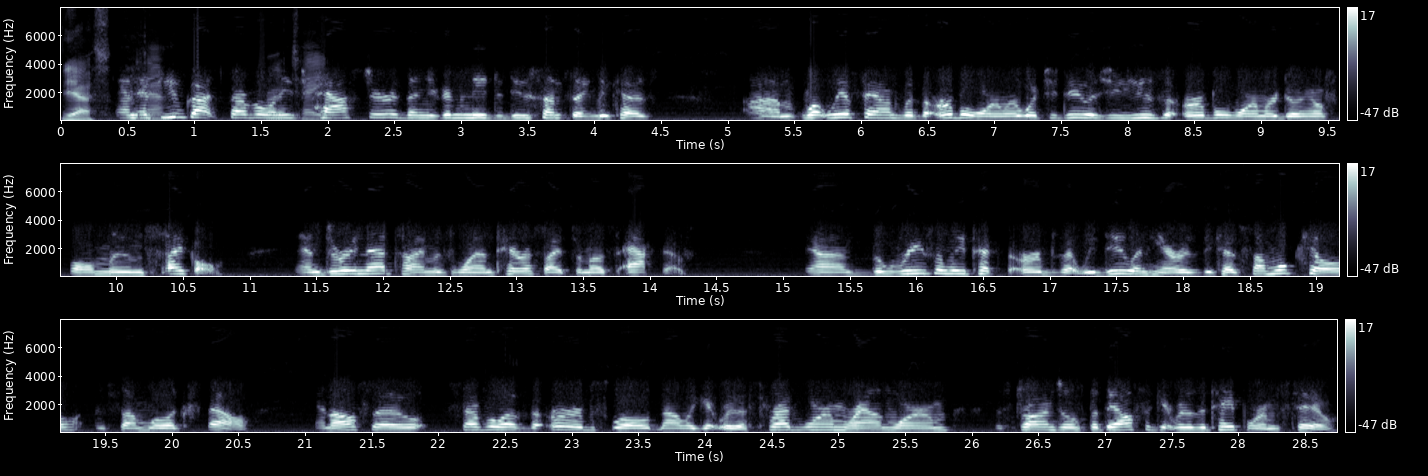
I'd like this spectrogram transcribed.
Yes. And Yeah. if you've got several in each pasture, then you're going to need to do something because um, what we have found with the herbal wormer, what you do is you use the herbal wormer during a full moon cycle. And during that time is when parasites are most active. And the reason we pick the herbs that we do in here is because some will kill and some will expel. And also, several of the herbs will not only get rid of threadworm, roundworm, the strongyles, but they also get rid of the tapeworms too.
